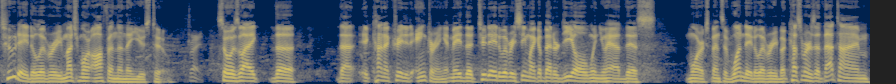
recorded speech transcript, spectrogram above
two day delivery much more often than they used to. So it was like the that it kind of created anchoring. It made the two day delivery seem like a better deal when you had this more expensive one day delivery. But customers at that time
